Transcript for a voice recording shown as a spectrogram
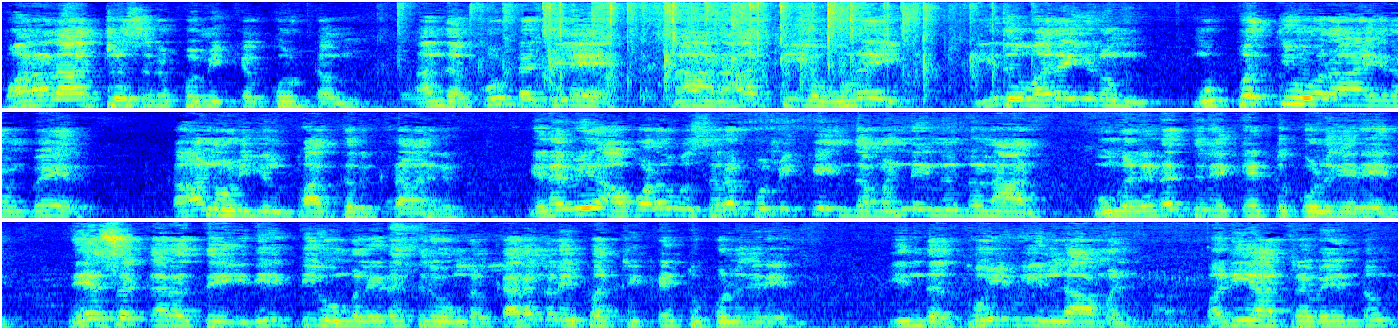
வரலாற்று சிறப்புமிக்க கூட்டம். அந்த கூட்டத்திலே நான் ஆற்றிய உரை இதுவரையிலும் முப்பத்தி ஓராயிரம் பேர் காணொளியில் பார்த்திருக்கிறார்கள். எனவே அவ்வளவு சிறப்புமிக்க இந்த மண்ணில் நின்று நான் உங்களிடத்திலே கேட்டுக்கொள்கிறேன். நேசக்கரத்தை நீட்டி உங்களிடத்தில் உங்கள் கரங்களை பற்றி கேட்டுக்கொள்கிறேன். இந்த தொய்வு இல்லாமல் பணியாற்ற வேண்டும்.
